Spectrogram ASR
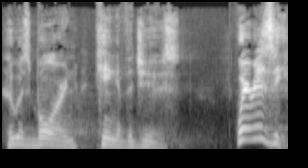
who was born King of the Jews? Where is he?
